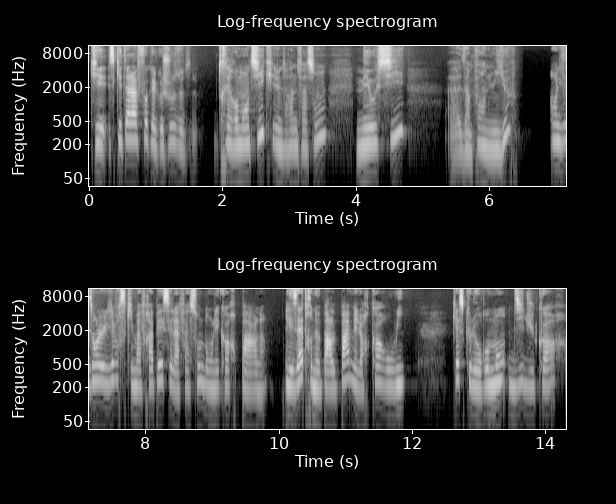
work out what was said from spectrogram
Qui est, ce qui est à la fois quelque chose de très romantique d'une certaine façon, mais aussi euh, d'un peu ennuyeux. En lisant le livre, ce qui m'a frappé, c'est la façon dont les corps parlent. Les êtres ne parlent pas, mais leur corps, oui. Qu'est-ce que le roman dit du corps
